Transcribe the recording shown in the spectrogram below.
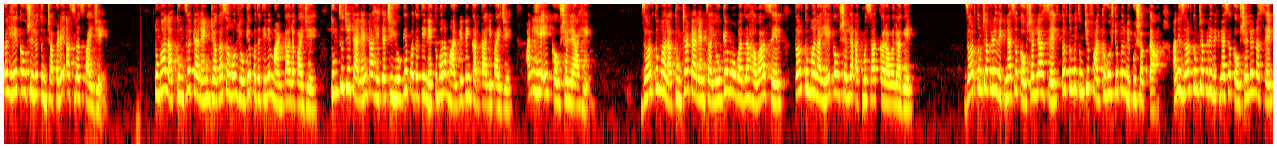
तर हे कौशल्य तुमच्याकडे असलंच पाहिजे. तुम्हाला तुमचं टॅलेंट जगासमोर योग्य पद्धतीने मांडता आलं पाहिजे. तुमचं जे टॅलेंट आहे त्याची योग्य पद्धतीने तुम्हाला मार्केटिंग करता आली पाहिजे. आणि हे एक कौशल्य आहे. जर तुम्हाला तुमच्या टॅलेंटचा योग्य मोबदला हवा असेल तर तुम्हाला हे कौशल्य आत्मसात करावं लागेल. जर तुमच्याकडे विकण्याचं कौशल्य असेल तर तुम्ही तुमची फालतू गोष्ट पण विकू शकता. आणि जर तुमच्याकडे विकण्याचं कौशल्य नसेल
